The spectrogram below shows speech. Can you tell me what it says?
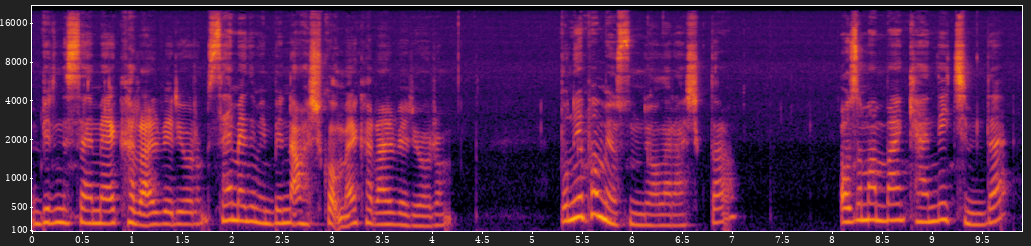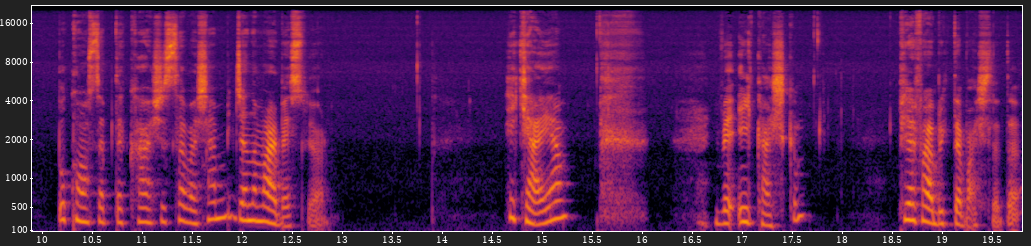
birini sevmeye karar veriyorum. Sevmediğim birine aşık olmaya karar veriyorum. Bunu yapamıyorsun diyorlar aşkta. O zaman ben kendi içimde bu konsepte karşı savaşan bir canavar besliyorum. Hikayem ve ilk aşkım prefabrikte başladı.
